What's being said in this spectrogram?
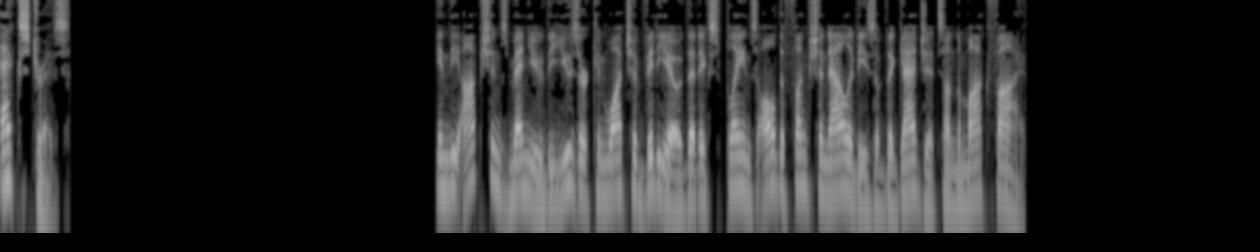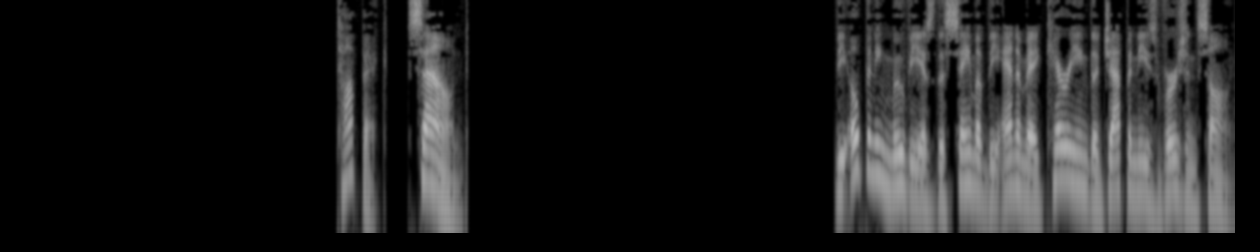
Extras In the Options menu the user can watch a video that explains all the functionalities of the gadgets on the Mach 5. Sound The opening movie is the same of the anime carrying the Japanese version song.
